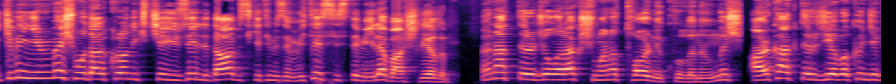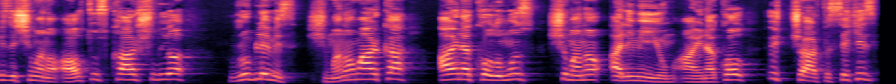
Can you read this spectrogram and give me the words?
2025 model Kron XC150 dağ bisikletimizin vites sistemiyle başlayalım. Ön aktarıcı olarak Shimano Torni kullanılmış. Arka aktarıcıya bakınca bizi Shimano Altus karşılıyor. Rublemiz Shimano marka. Ayna kolumuz Shimano alüminyum ayna kol. 3x8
